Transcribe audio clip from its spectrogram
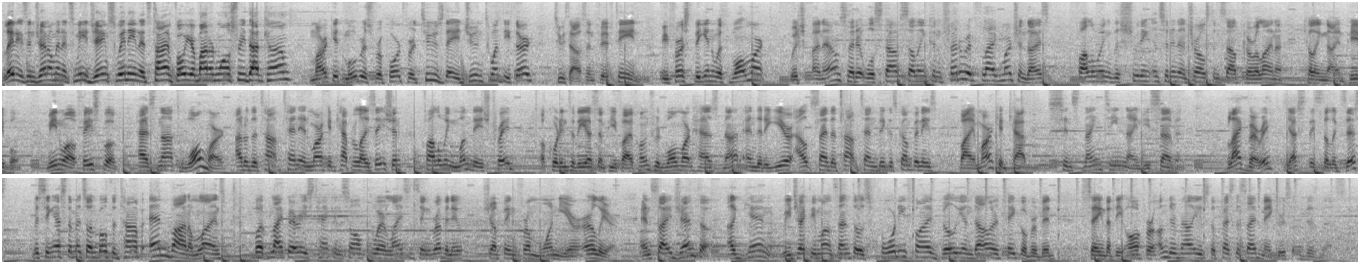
Ladies and gentlemen, it's me, James Sweeney, and it's time for your ModernWallStreet.com Market Movers Report for Tuesday, June 23rd, 2015. We first begin with Walmart, which announced that it will stop selling Confederate flag merchandise following the shooting incident in Charleston, South Carolina, killing nine people. Meanwhile, Facebook has knocked Walmart out of the top 10 in market capitalization following Monday's trade According to the S&P 500, Walmart has not ended a year outside the top 10 biggest companies by market cap since 1997. BlackBerry, yes, they still exist, missing estimates on both the top and bottom lines, but BlackBerry's tech and software licensing revenue jumping from one year earlier. And Syngenta, again, rejecting Monsanto's $45 billion takeover bid, saying that the offer undervalues the pesticide maker's business.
